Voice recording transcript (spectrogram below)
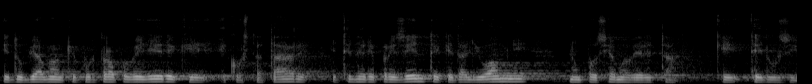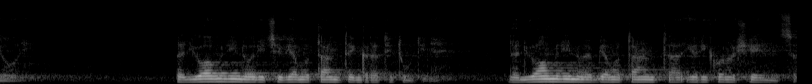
E dobbiamo anche purtroppo vedere che, e constatare e tenere presente che dagli uomini non possiamo avere che delusioni. Dagli uomini noi riceviamo tanta ingratitudine, dagli uomini noi abbiamo tanta irriconoscenza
